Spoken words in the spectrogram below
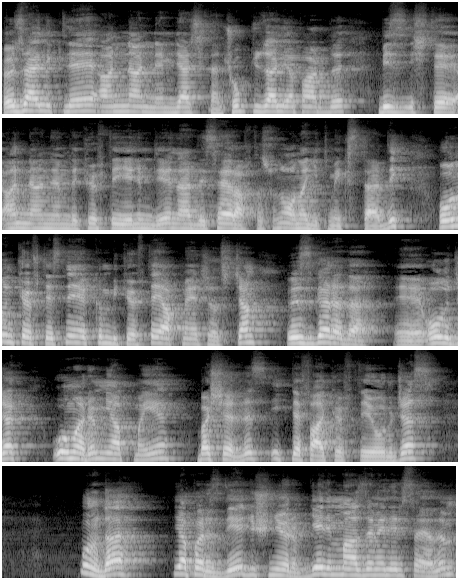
Özellikle anneannem gerçekten çok güzel yapardı. Biz işte anneannemde köfte yiyelim diye neredeyse her hafta sonu ona gitmek isterdik. Onun köftesine yakın bir köfte yapmaya çalışacağım. Izgarada e, olacak. Umarım yapmayı başarırız. İlk defa köfte yoğuracağız. Bunu da yaparız diye düşünüyorum. Gelin malzemeleri sayalım.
